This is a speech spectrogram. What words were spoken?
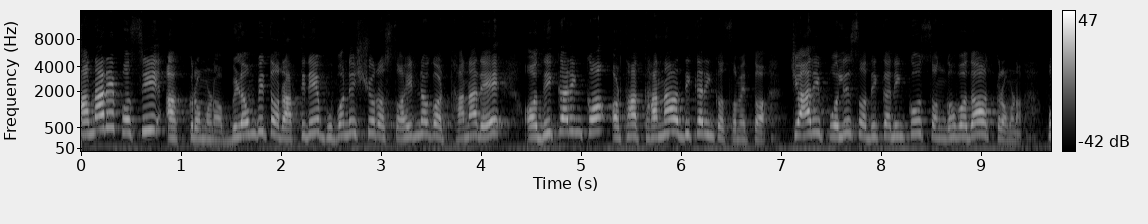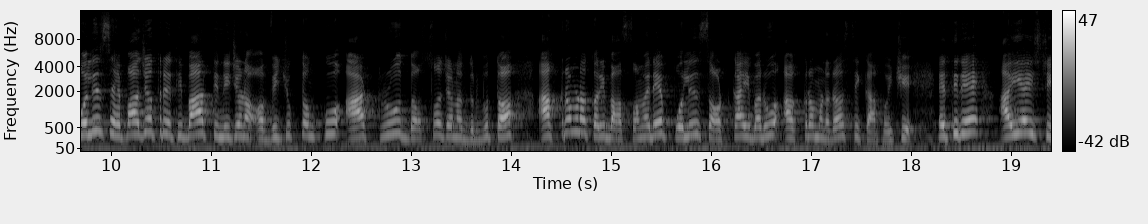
ଥାନାରେ ପଶି ଆକ୍ରମଣ ବିଳମ୍ବିତ ରାତିରେ ଭୁବନେଶ୍ୱର ସହିଦନଗର ଥାନାରେ ଅଧିକାରୀଙ୍କ ଅର୍ଥାତ୍ ଥାନା ଅଧିକାରୀଙ୍କ ସମେତ ଚାରି ପୋଲିସ ଅଧିକାରୀଙ୍କୁ ସଂଘବଦ୍ଧ ଆକ୍ରମଣ ପୋଲିସ ହେଫାଜତରେ ଥିବା ତିନି ଜଣ ଅଭିଯୁକ୍ତଙ୍କୁ ଆଠରୁ ଦଶ ଜଣ ଦୁର୍ବୃତ୍ତ ଆକ୍ରମଣ କରିବା ସମୟରେ ପୋଲିସ ଅଟକାଇବାରୁ ଆକ୍ରମଣର ଶିକାର ହୋଇଛି ଏଥିରେ ଆଇଆଇସି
